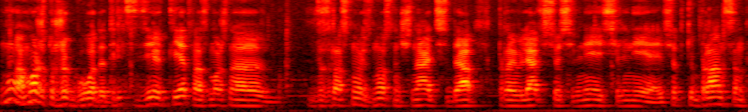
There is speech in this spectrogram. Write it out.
ну, а может уже годы, 39 лет, возможно, возрастной износ начинает себя проявлять все сильнее и сильнее. И все-таки Брамсон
